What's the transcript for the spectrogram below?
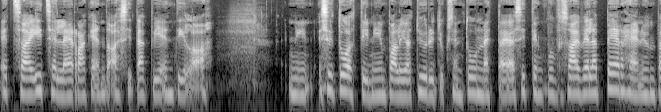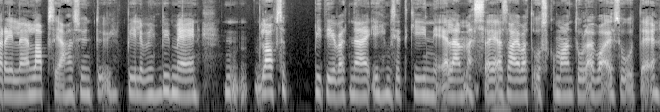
että sai itselleen rakentaa sitä pientilaa, niin se tuotti niin paljon tyydytyksen tunnetta ja sitten kun sai vielä perheen ympärilleen, lapsiahan syntyi pilvin pimein, lapset pitivät nämä ihmiset kiinni elämässä ja saivat uskomaan tulevaisuuteen.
